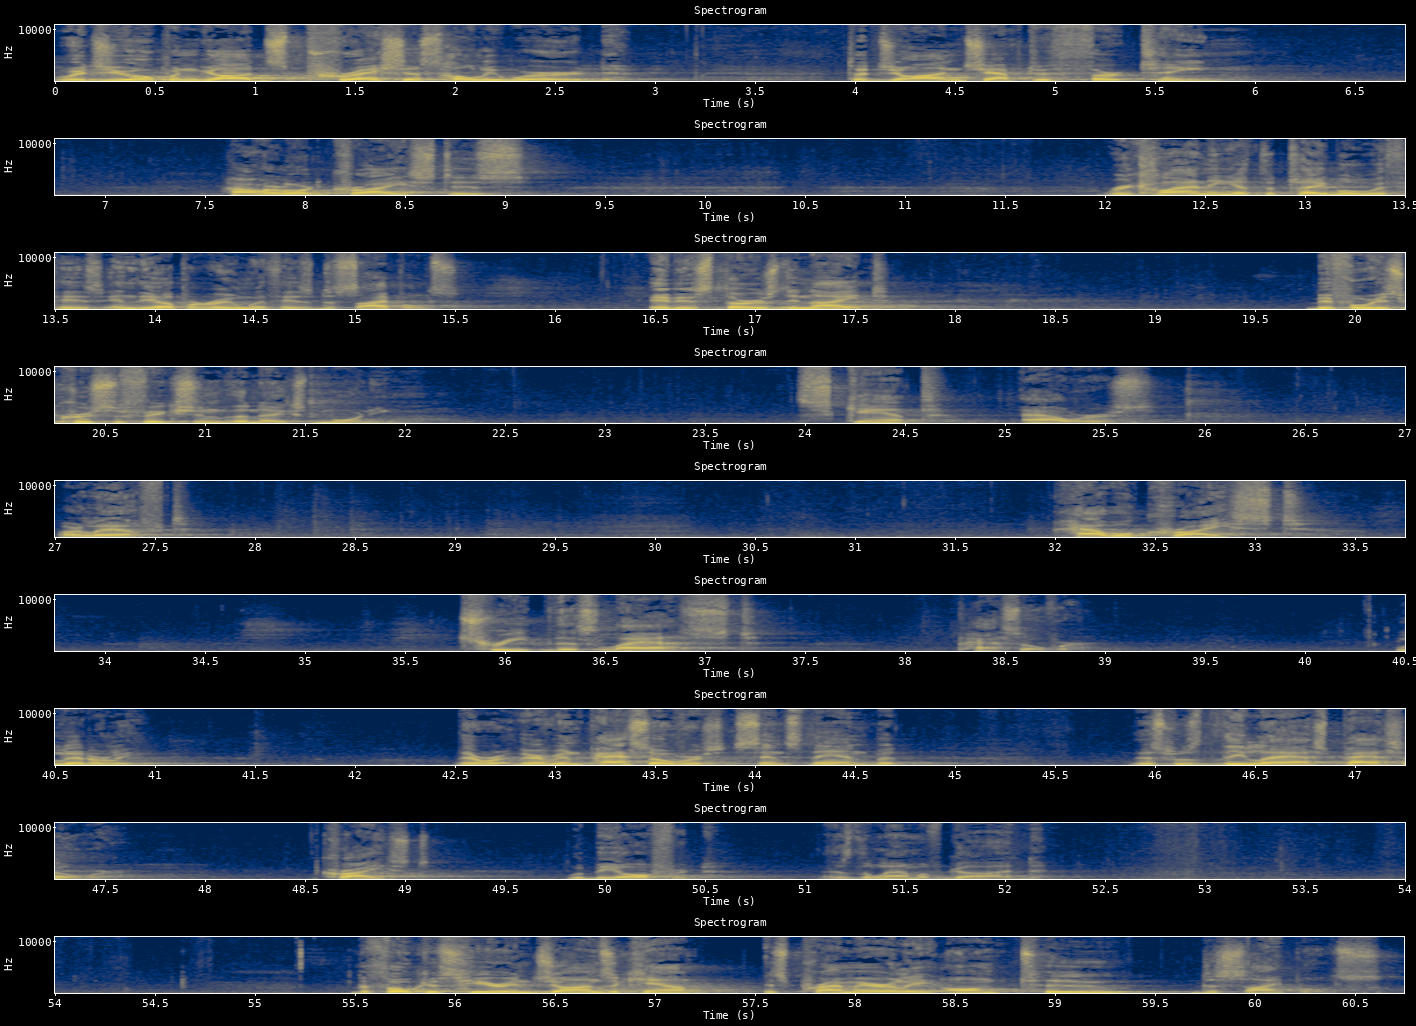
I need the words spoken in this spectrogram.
Would you open God's precious holy word to John chapter 13? How our Lord Christ is reclining at the table with his in the upper room with his disciples. It is Thursday night before his crucifixion the next morning. Scant hours are left. How will Christ treat this last Passover? Literally, there, were, there have been Passovers since then, but this was the last Passover. Christ would be offered as the Lamb of God. The focus here in John's account is primarily on two disciples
